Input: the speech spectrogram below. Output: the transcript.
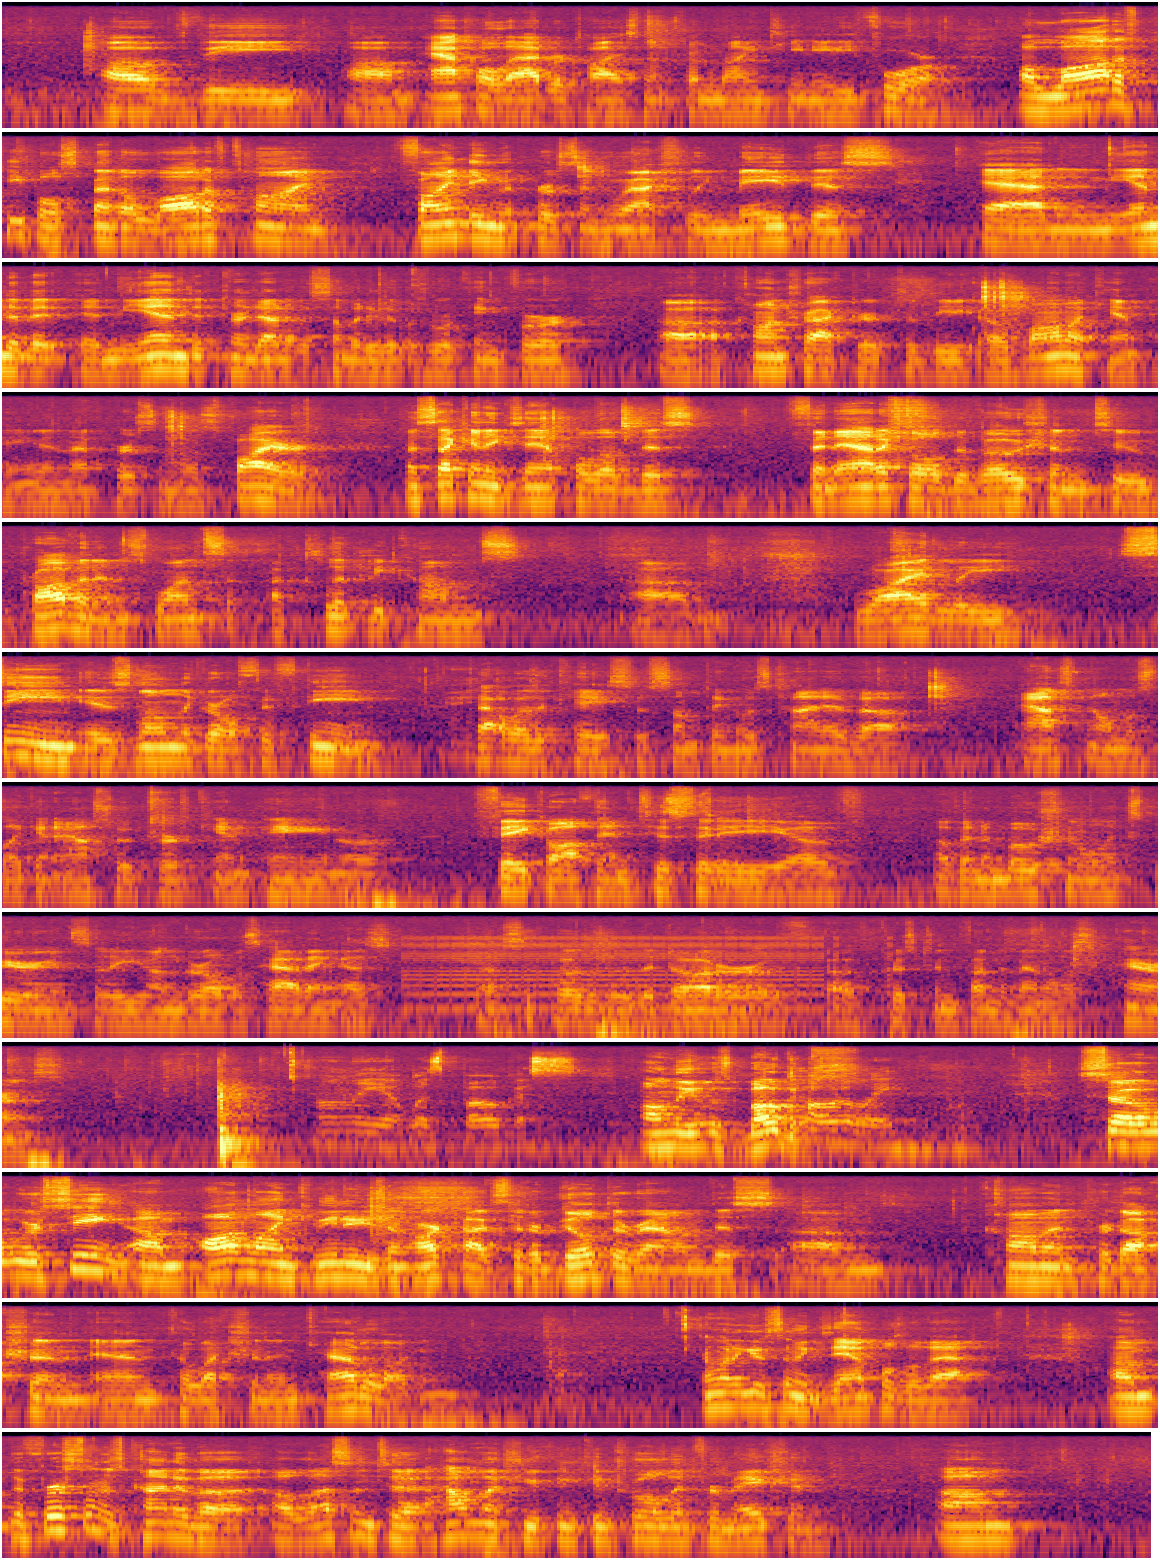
of the um, Apple advertisement from 1984. A lot of people spent a lot of time finding the person who actually made this ad, and in the end of it, in the end, it turned out it was somebody that was working for uh, a contractor to the Obama campaign, and that person was fired. A second example of this fanatical devotion to providence, once a clip becomes um, widely seen is Lonely Girl 15. That was a case of something that was kind of a, almost like an AstroTurf campaign or fake authenticity of, of an emotional experience that a young girl was having as uh, supposedly the daughter of, of Christian fundamentalist parents. Only it was bogus. Only it was bogus. Totally. So we're seeing um, online communities and archives that are built around this um, common production and collection and cataloging. I want to give some examples of that. Um, the first one is kind of a, a lesson to how much you can control information. Um,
